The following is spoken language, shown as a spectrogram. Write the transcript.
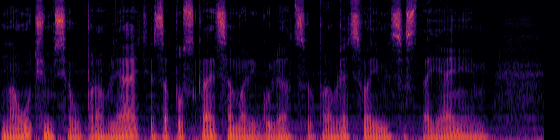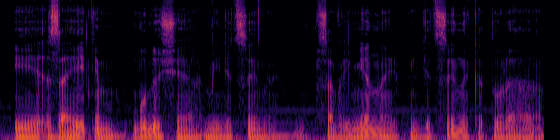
научимся управлять, запускать саморегуляцию, управлять своими состояниями. И за этим будущее медицины, современной медицины, которая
